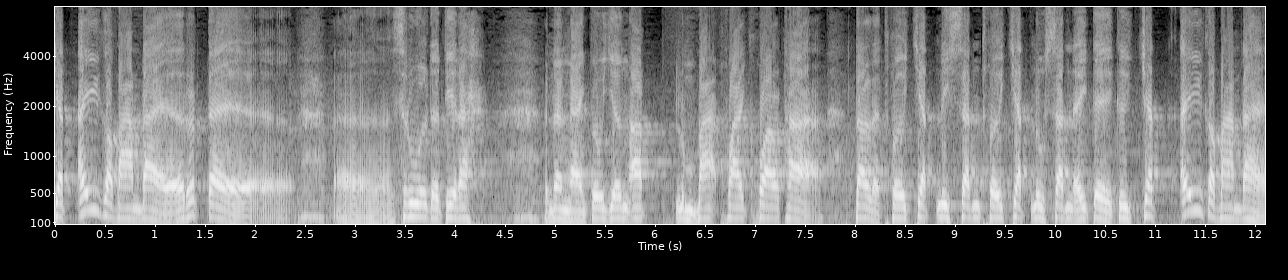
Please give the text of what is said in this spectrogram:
ចិត្តអីក៏បានដែររឹតតែស្រួលទៅទៀតហ្នឹងហើយព្រោះយើងអត់លំបាកខ្វាយខ្វល់ថាដល់តែធ្វើចិត្តនេះសិនធ្វើចិត្តនោះសិនអីទេ គឺចិត្តអីក៏បានដែរ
